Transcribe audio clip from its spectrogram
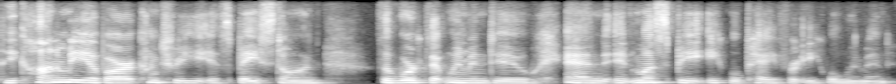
the economy of our country is based on the work that women do, and it must be equal pay for equal women.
